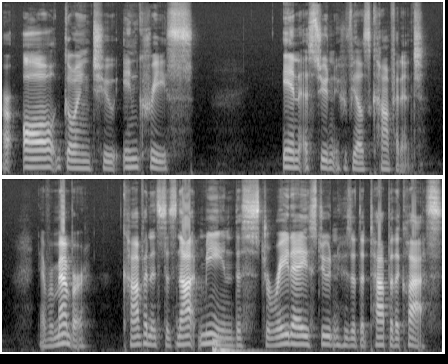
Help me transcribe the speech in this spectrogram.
are all going to increase in a student who feels confident. Now, remember, confidence does not mean the straight A student who's at the top of the class.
